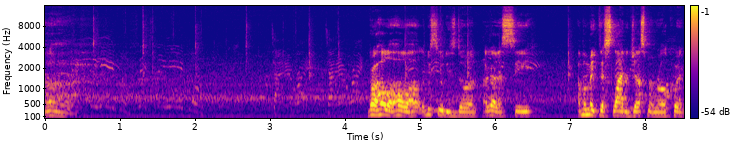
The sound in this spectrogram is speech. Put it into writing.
Uh. Bro, hold on, hold on. Let me see what he's doing. I gotta see. I'm gonna make this slide adjustment real quick.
